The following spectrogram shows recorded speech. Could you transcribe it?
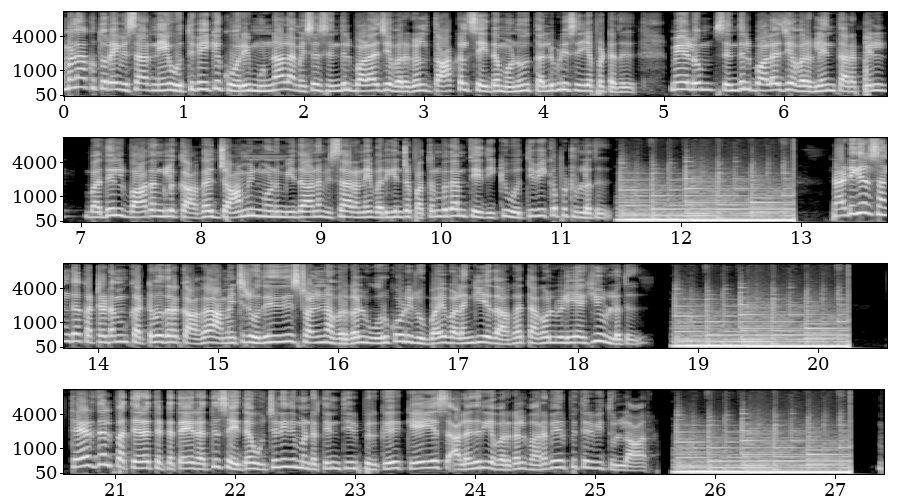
அமலாக்கத்துறை விசாரணையை ஒத்திவைக்க கோரி முன்னாள் அமைச்சர் செந்தில் பாலாஜி அவர்கள் தாக்கல் செய்த மனு தள்ளுபடி செய்யப்பட்டது. மேலும் செந்தில் பாலாஜி அவர்களின் தரப்பில் பதில் வாதங்களுக்காக ஜாமீன் மனு மீதான விசாரணை வருகின்ற பத்தொன்பதாம் தேதிக்கு ஒத்திவைக்கப்பட்டுள்ளது. நடிகர் சங்க கட்டடம் கட்டுவதற்காக அமைச்சர் உதயநிதி ஸ்டாலின் அவர்கள் ஒரு கோடி ரூபாய் வழங்கியதாக தகவல் வெளியாகியுள்ளது. தேர்தல் பத்திர திட்டத்தை ரத்து செய்த உச்சநீதிமன்றத்தின் தீர்ப்பிற்கு கே எஸ் அழகிரி அவர்கள் வரவேற்பு தெரிவித்துள்ளார்.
